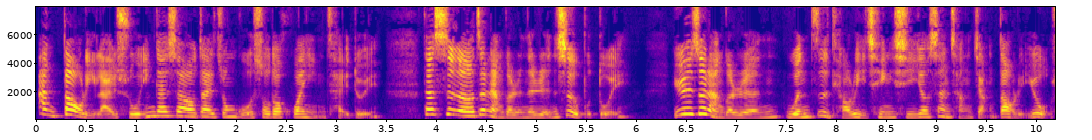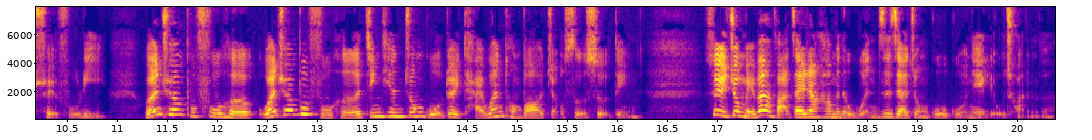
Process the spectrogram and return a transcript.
按道理来说，应该是要在中国受到欢迎才对。但是呢，这两个人的人设不对，因为这两个人文字条理清晰，要擅长讲道理，又有说服力。完全不符合，完全不符合今天中国对台湾同胞的角色设定，所以就没办法再让他们的文字在中国国内流传了。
